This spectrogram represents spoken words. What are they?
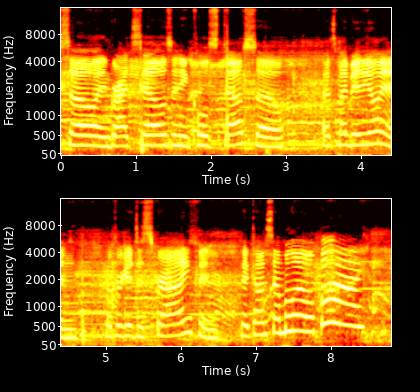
So and garage sales, any cool stuff. So that's my video and don't forget to subscribe and hit comments down below. Bye!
